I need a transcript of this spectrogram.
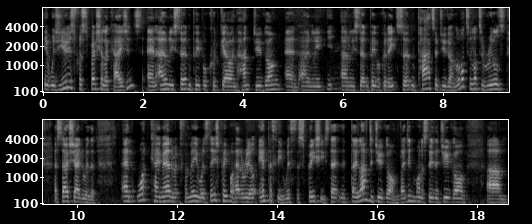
it was used for special occasions, and only certain people could go and hunt dugong, and only only certain people could eat certain parts of dugong. Lots and lots of rules associated with it. And what came out of it for me was these people had a real empathy with the species. They, they loved the dugong. They didn't want to see the dugong um,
